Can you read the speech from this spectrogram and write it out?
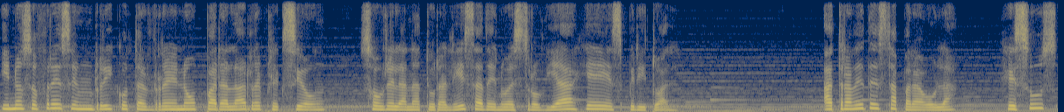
y nos ofrece un rico terreno para la reflexión sobre la naturaleza de nuestro viaje espiritual. A través de esta parábola, Jesús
